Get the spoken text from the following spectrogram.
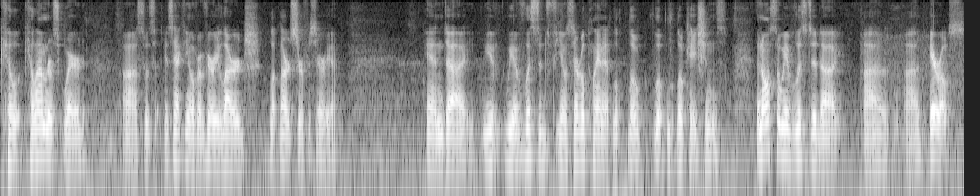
kil- kilometer squared. Uh, so it's, it's acting over a very large, large surface area. And uh, we, have, we have listed you know, several planet lo- lo- lo- locations. Then also we have listed uh, uh, Eros,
